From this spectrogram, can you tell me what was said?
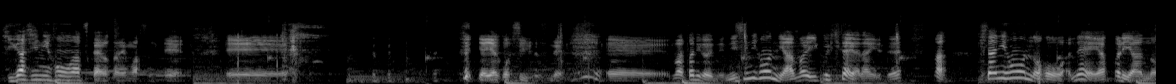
東日本扱いをされますんで、えー ややこしいですね。えー、まあ、とにかくね、西日本にあんまり行く機会がないんですね。まあ、北日本の方はね、やっぱりあの、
